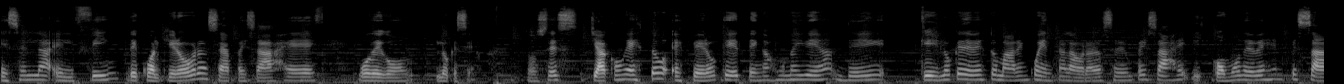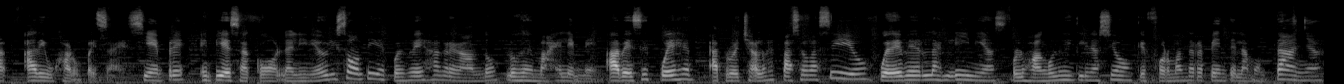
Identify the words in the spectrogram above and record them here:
Ese es la, el fin de cualquier obra, sea paisaje, bodegón, lo que sea. Entonces, ya con esto espero que tengas una idea de qué es lo que debes tomar en cuenta a la hora de hacer un paisaje y cómo debes empezar a dibujar un paisaje. Siempre empieza con la línea de horizonte y después ves agregando los demás elementos. A veces puedes aprovechar los espacios vacíos, puedes ver las líneas o los ángulos de inclinación que forman de repente la montaña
